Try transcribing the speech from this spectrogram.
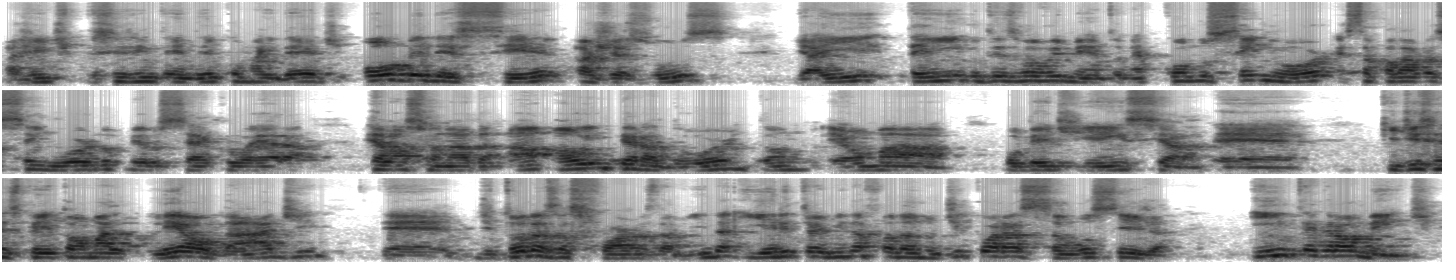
a gente precisa entender como a ideia de obedecer a Jesus, e aí tem o desenvolvimento, né? Como Senhor, essa palavra Senhor no primeiro século era relacionada ao imperador, então é uma obediência é, que diz respeito a uma lealdade é, de todas as formas da vida, e ele termina falando de coração, ou seja, integralmente.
